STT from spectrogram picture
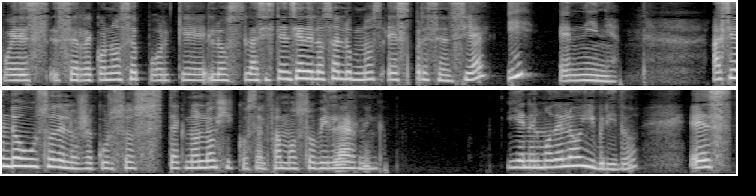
pues se reconoce porque la asistencia de los alumnos es presencial y en línea haciendo uso de los recursos tecnológicos, el famoso B-Learning. Y en el modelo híbrido es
